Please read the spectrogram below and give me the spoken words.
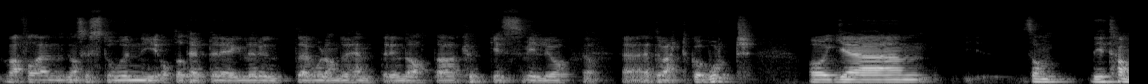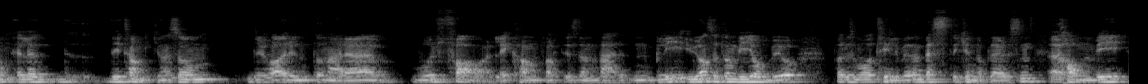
i hvert fall en ganske stor ny oppdaterte regel rundt eh, hvordan du henter inn data. Cookies vil jo Ja. etter hvert gå bort. Og sånn de, tan eller de tankene som du har rundt den derre Hvor farlig kan faktisk den verden bli? Uansett om vi jobber jo for liksom å tilby den beste kundeopplevelsen, kan vi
